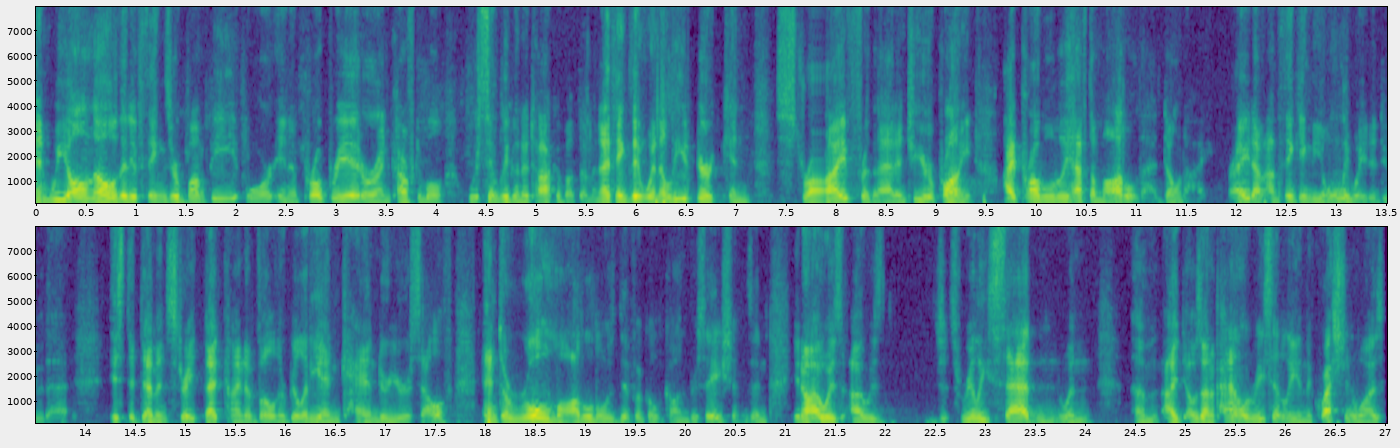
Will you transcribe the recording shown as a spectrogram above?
And we all know that if things are bumpy or inappropriate or uncomfortable we're simply going to talk about them. And i think that when a leader can strive for that and to your point i probably have to model that don't i right? I'm thinking the only way to do that is to demonstrate that kind of vulnerability and candor yourself and to role model those difficult conversations. And you know i was i was just really saddened when um, I, I, was on a panel recently, and the question was,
